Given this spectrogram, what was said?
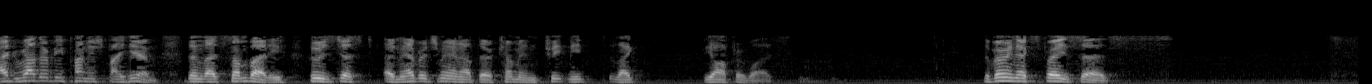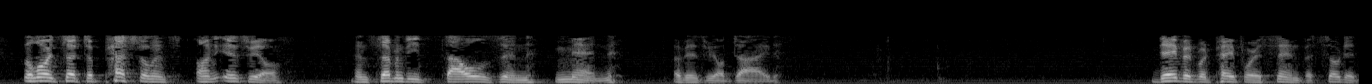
I'd rather be punished by him than let somebody who's just an average man out there come and treat me like the offer was. The very next phrase says, The Lord said to pestilence on Israel, and 70,000 men of Israel died. David would pay for his sin, but so did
